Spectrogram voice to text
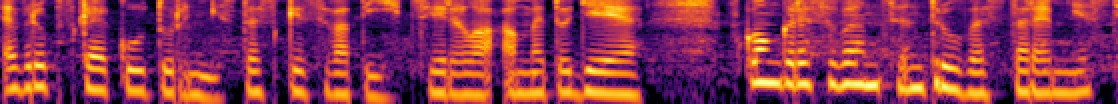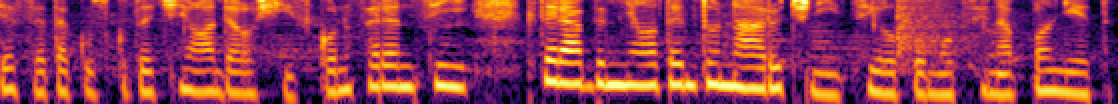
Evropské kulturní stezky svatých Cyrila a Metoděje. V kongresovém centru ve Starém městě se tak uskutečnila další z konferencí, která by měla tento náročný cíl pomoci naplnit.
